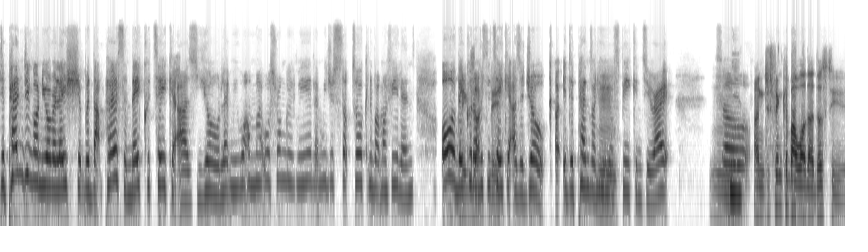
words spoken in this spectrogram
Depending on your relationship with that person, they could take it as, "Yo, let me. What am I? What's wrong with me? Let me just stop talking about my feelings." Or they could obviously take it as a joke. Uh, It depends on who you're Mm. speaking to, right? Mm. So And just think about what that does to you.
